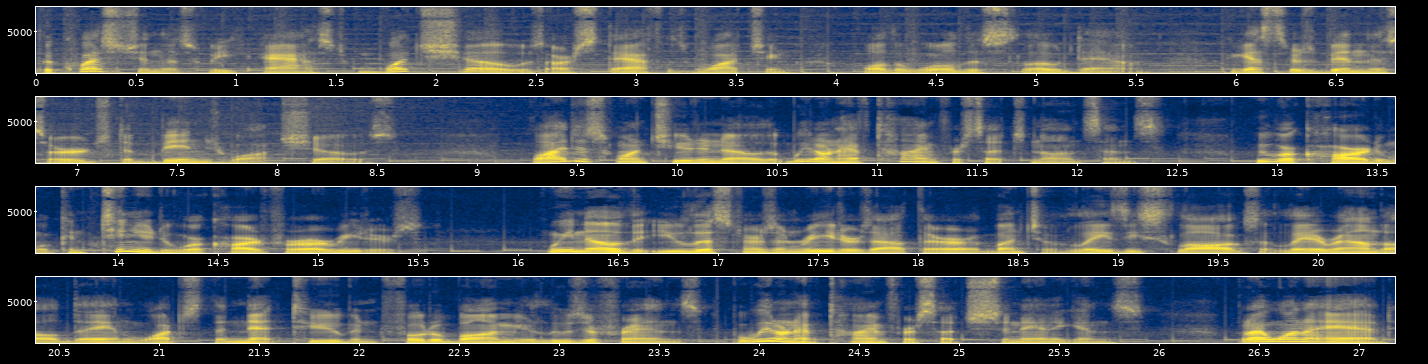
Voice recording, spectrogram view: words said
The question this week asked what shows our staff is watching while the world is slowed down. I guess there's been this urge to binge watch shows. Well, I just want you to know that we don't have time for such nonsense. We work hard and will continue to work hard for our readers. We know that you listeners and readers out there are a bunch of lazy slogs that lay around all day and watch the net tube and photobomb your loser friends, but we don't have time for such shenanigans. But I want to add,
